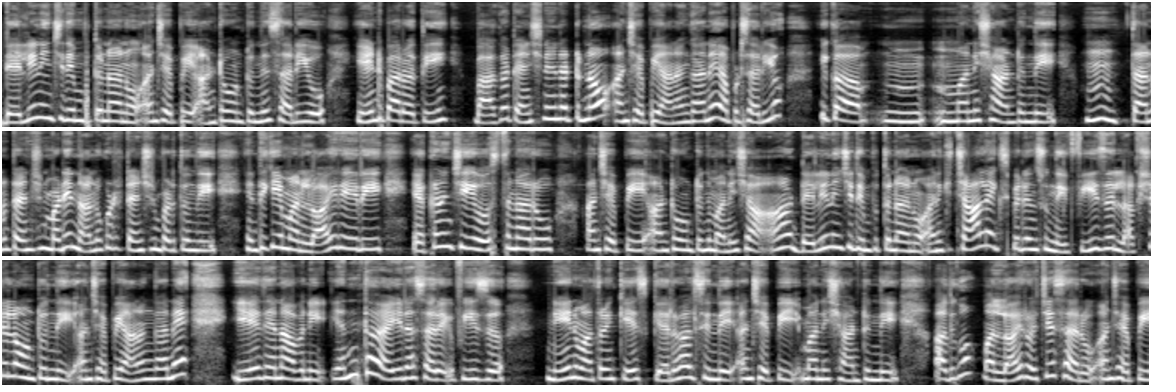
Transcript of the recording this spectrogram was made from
ఢిల్లీ నుంచి దింపుతున్నాను అని చెప్పి అంటూ ఉంటుంది సరియు. ఏంటి పార్వతి బాగా టెన్షన్ అయినట్టున్నావు? అని చెప్పి అనగానే అప్పుడు సరియు ఇక మనిష అంటుంది. తను టెన్షన్ పడి నన్ను కూడా టెన్షన్ పడుతుంది. ఇంతకీ మన లాయర్ ఏరి ఎక్కడి నుంచి వస్తున్నారు? అని చెప్పి అంటూ ఉంటుంది మనీషా. "ఆ, ఢిల్లీ నుంచి దింపుతున్నాను. ఆయనకి చాలా ఎక్స్పీరియన్స్ ఉంది. ఫీజు లక్షలో ఉంటుంది అని చెప్పి అనగానే ఏదైనా అవని ఎంత అయినా సరే ఫీజు నేను మాత్రం కేసు గెలవాల్సిందే అని చెప్పి మనిషి అంటుంది. అదిగో మన లాయర్ వచ్చేసారు అని చెప్పి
